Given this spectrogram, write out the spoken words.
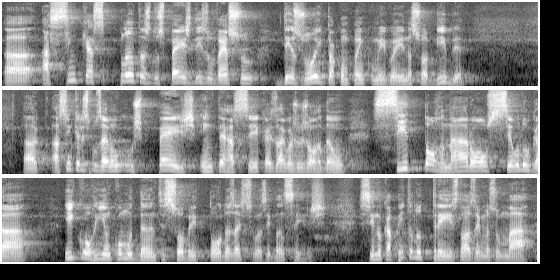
ah, assim que as plantas dos pés, diz o verso 18, acompanhe comigo aí na sua Bíblia, ah, assim que eles puseram os pés em terra seca, as águas do Jordão se tornaram ao seu lugar e corriam como dantes sobre todas as suas ribanceiras. Se no capítulo 3 nós vemos o mar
